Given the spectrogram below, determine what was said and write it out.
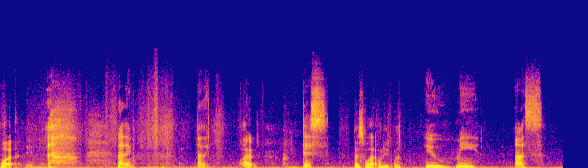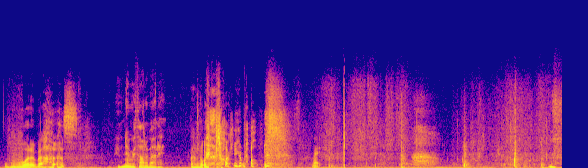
What? Nothing. Nothing. What? This. This what? What do you what? You, me, us. What about us? We've never thought about it. I don't know what you're talking about. Right.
